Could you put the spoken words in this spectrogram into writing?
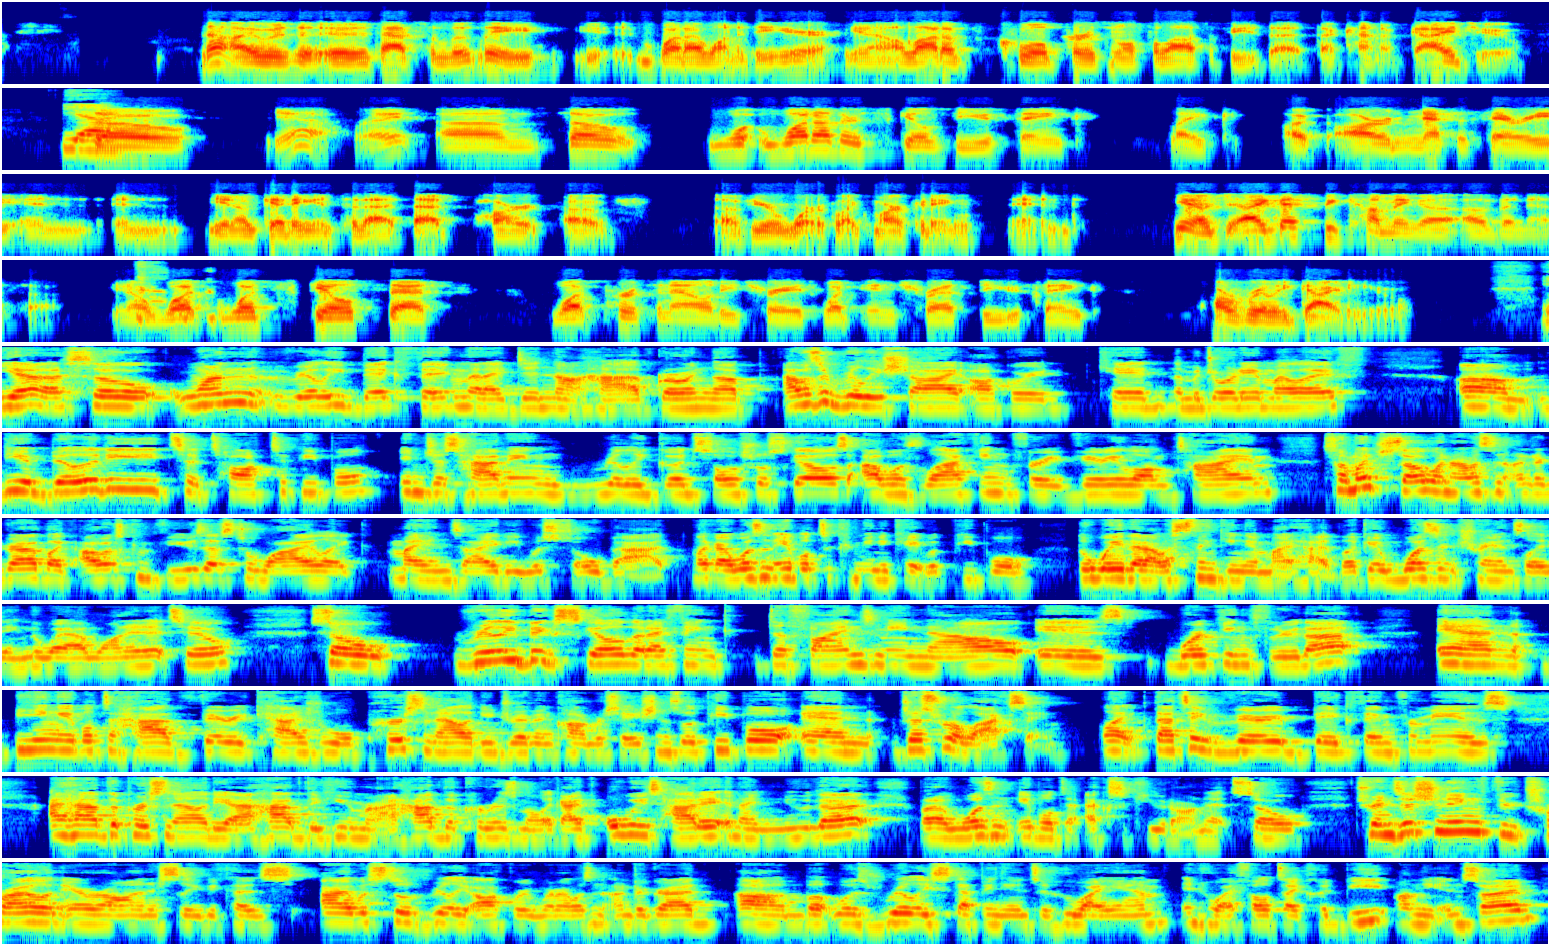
No, it was it was absolutely what I wanted to hear. You know, a lot of cool personal philosophies that that kind of guide you. Yeah. So yeah, right. Um, so what what other skills do you think like are, are necessary in in you know getting into that that part of of your work, like marketing and, you know, I guess becoming a, a Vanessa, you know, what, what skill sets, what personality traits, what interests do you think are really guiding you? Yeah. So one really big thing that I did not have growing up, I was a really shy, awkward kid the majority of my life. Um, the ability to talk to people and just having really good social skills i was lacking for a very long time. So much so when i was an undergrad like i was confused as to why like my anxiety was so bad. Like i wasn't able to communicate with people the way that i was thinking in my head. Like it wasn't translating the way i wanted it to. So really big skill that i think defines me now is working through that and being able to have very casual personality driven conversations with people and just relaxing like that's a very big thing for me is i have the personality i have the humor i have the charisma like i've always had it and i knew that but i wasn't able to execute on it. So transitioning through trial and error honestly because i was still really awkward when i was an undergrad um, but was really stepping into who i am and who i felt i could be on the inside.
